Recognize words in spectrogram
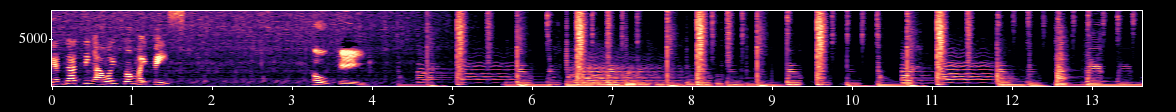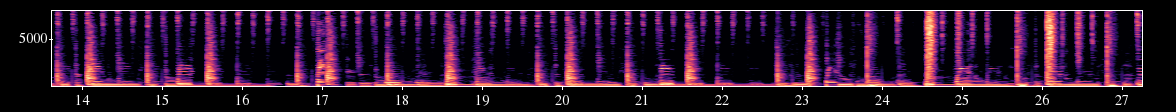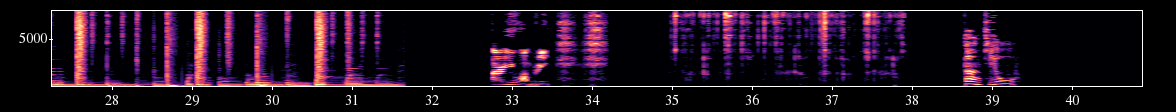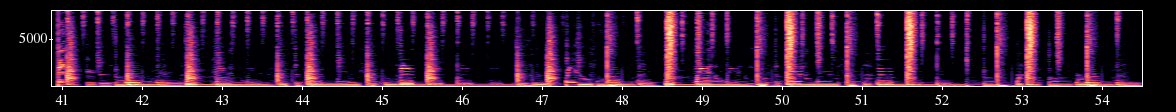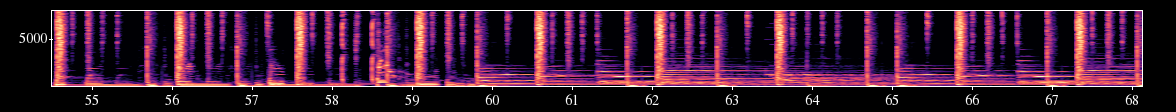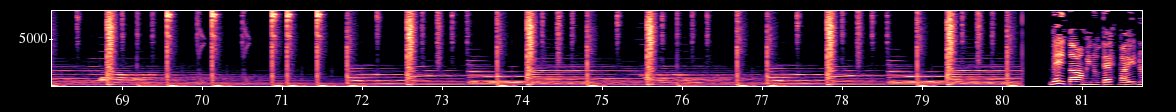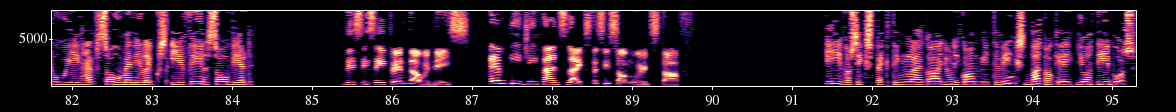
Get that thing away from my face. Okay. Are you hungry? Wait a minute, why do we have so many legs? I feel so weird. This is a trend nowadays. MTG fans likes to see some weird stuff. I was expecting like a unicorn with wings but okay, you're T-boss.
